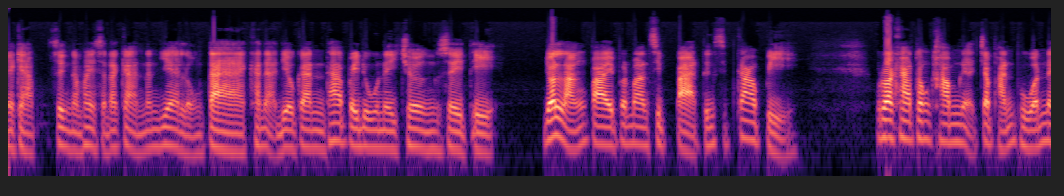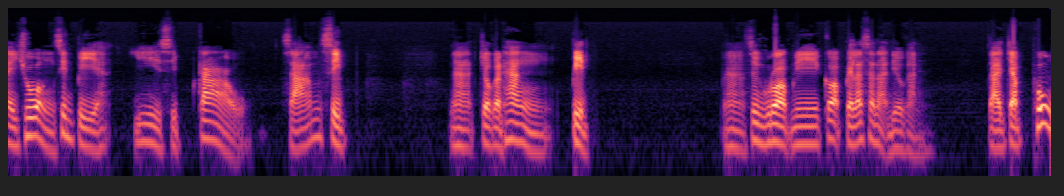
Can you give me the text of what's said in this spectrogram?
นะครับซึ่งทำให้สถานการณ์นั้นแย่ลงแต่ขณะเดียวกันถ้าไปดูในเชิงสถิติ ย้อนหลังไปประมาณ 18-19 ปี ราคาทองคำเนี่ยจะผันผวนในช่วงสิ้นปี 29 30นะจนกระทั่ง นะซึ่งรอบนี้ก็เป็นลักษณะเดียวกัน แต่จะพุ่ง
